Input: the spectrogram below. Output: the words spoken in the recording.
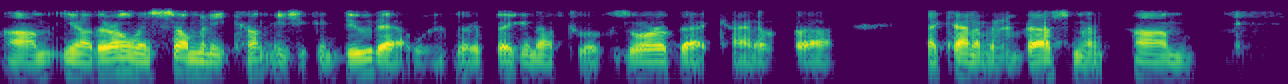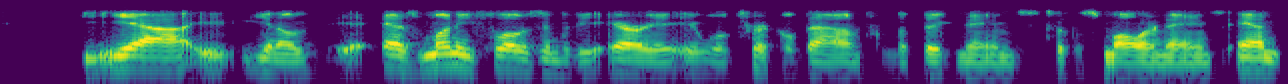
um, you know there are only so many companies you can do that with that are big enough to absorb that kind of uh, that kind of an investment. Um, yeah, you know, as money flows into the area, it will trickle down from the big names to the smaller names, and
